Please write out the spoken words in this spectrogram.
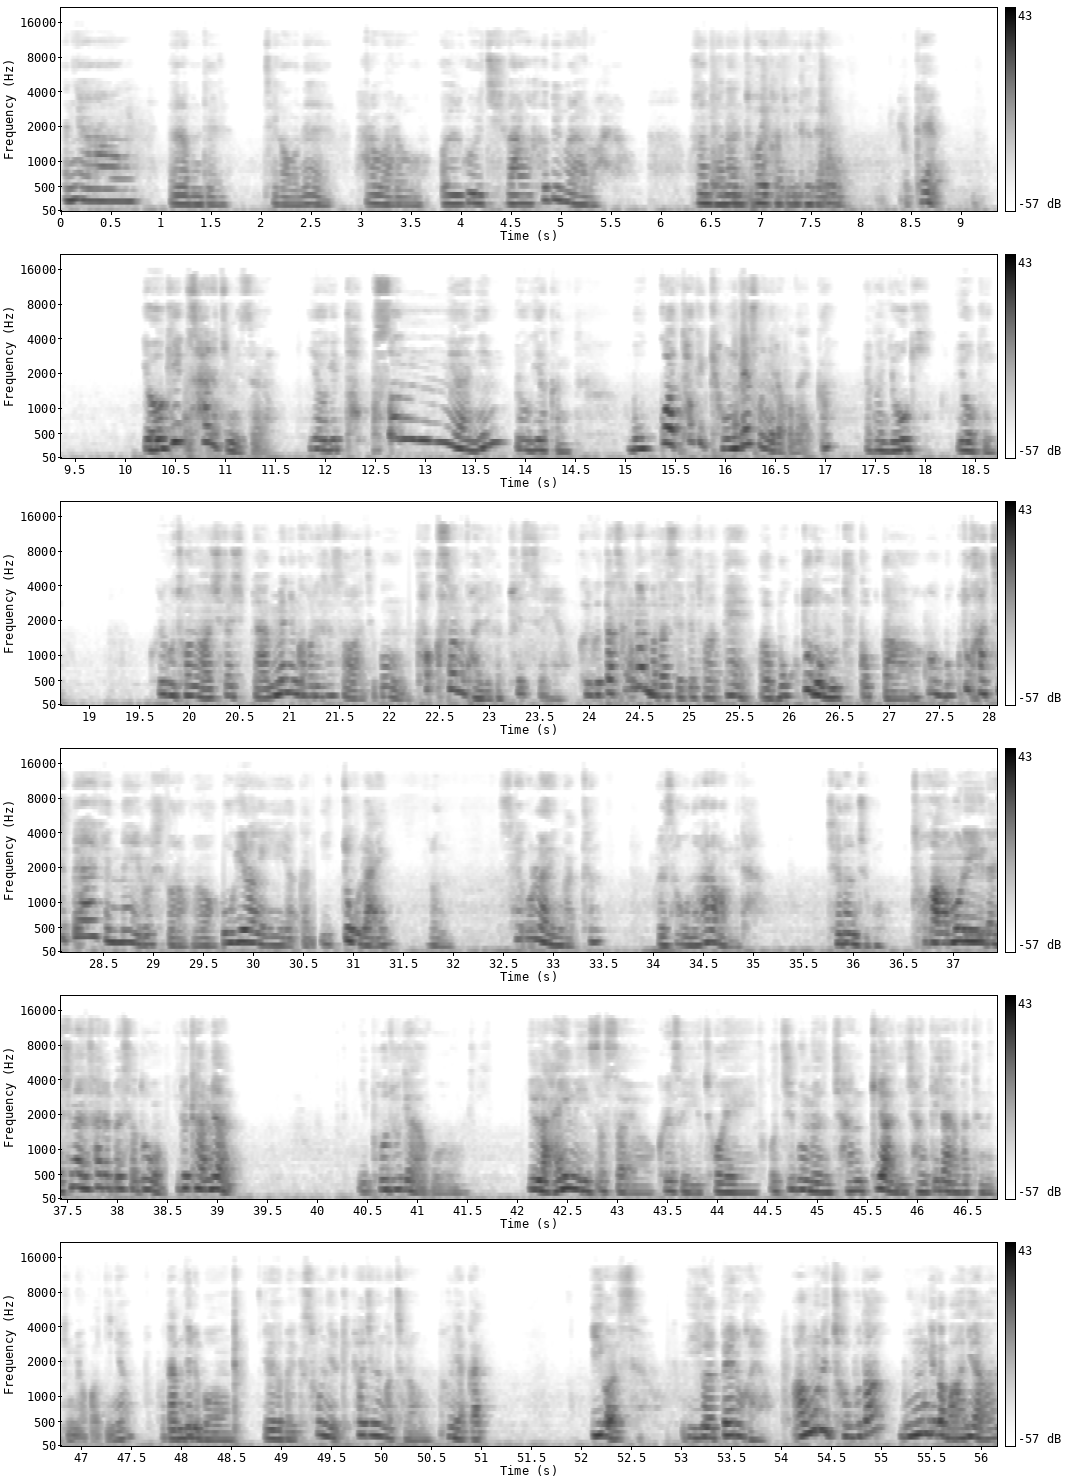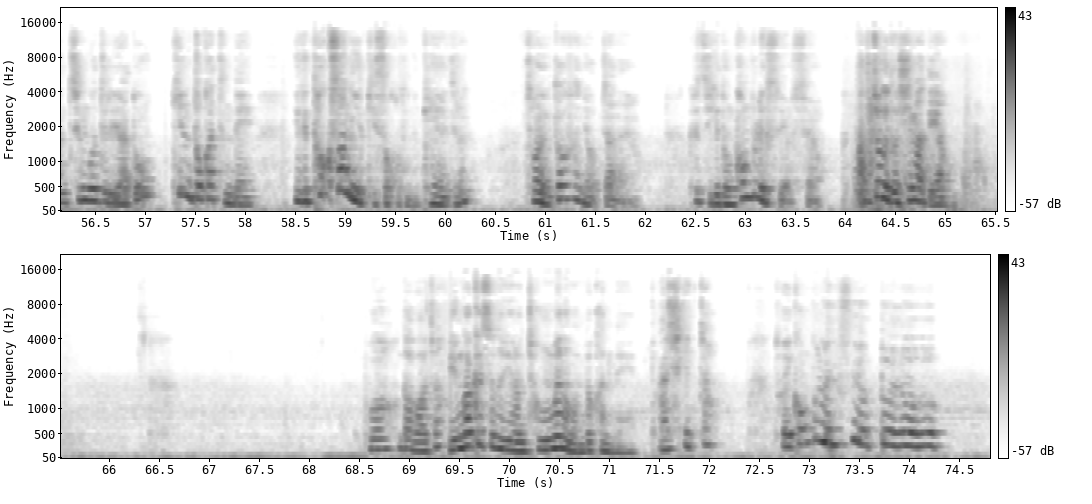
안녕. 여러분들 제가 오늘 바로 바로 얼굴 지방 흡입을 하러 가요. 우선 저는 저희 가족이 그대로 이렇게 여기 살이 좀 있어요. 여기 턱선이 아닌 여기 약간 목과 턱의 경계선이라고나 할까? 약간 여기 여기 그리고 저는 아시다시피 안면 윤곽을 했었어가지고 턱선 관리가 필수예요. 그리고 딱 상담 받았을 때 저한테 아, 목도 너무 두껍다. 어, 목도 같이 빼야겠네 이러시더라고요. 목이랑 이 약간 이쪽 라인 이런 쇄골 라인 같은 그래서 오늘 하러 갑니다. 제 돈 주고. 저가 아무리 날씬하게 살을 뺐어도 이렇게 하면 이 보조개하고 이 라인이 있었어요. 그래서 이게 저의 어찌 보면 장기 아닌 장기 자랑 같은 느낌이었거든요. 남들이 뭐 그래서 막 이렇게 손이 이렇게 펴지는 것처럼 저는 약간 이거였어요. 이걸 빼러 가요. 아무리 저보다 몸무게가 많이 나가는 친구들이라도 키는 똑같은데 이게 턱선이 이렇게 있었거든요. 걔네들은. 저는 턱선이 없잖아요. 그래서 이게 너무 컴플렉스였어요. 앞쪽이 더 심하대요. 뭐야? 나 맞아? 윤곽했어도 이런 정면은 완벽한데 아시겠죠? 저희 컴플렉스였어요.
